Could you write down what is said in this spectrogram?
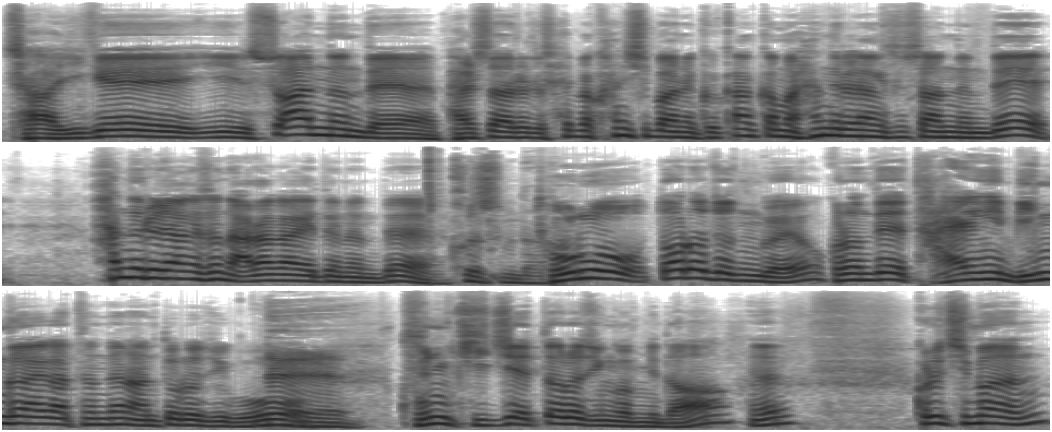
자, 이게 이 쐈는데 발사를 새벽 1시 반에 그 깜깜한 하늘을 향해서 쐈는데 하늘을 향해서 날아가야 되는데 그렇습니다. 도로 떨어진 거예요. 그런데 다행히 민가에 같은 데는 안 떨어지고 네. 군 기지에 떨어진 겁니다. 예? 그렇지만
